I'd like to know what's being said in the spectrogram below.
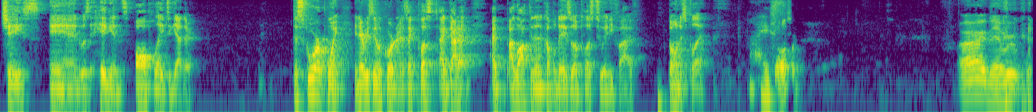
Chase, and was it Higgins all play together to score a point in every single quarter. And it's like plus, I got it. I, I locked it in a couple days ago, plus 285. Bonus play. Nice. Awesome. All right, man. We're,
